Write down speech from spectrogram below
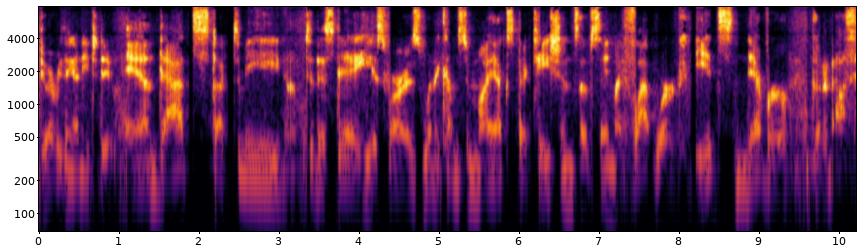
do everything I need to do. And that stuck to me to this day as far as when it comes to my expectations of, say, my flat work, it's never good enough.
